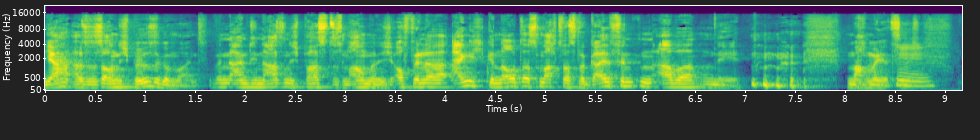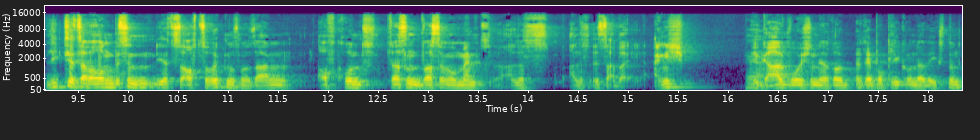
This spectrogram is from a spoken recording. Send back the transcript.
Ja, also es ist auch nicht böse gemeint. Wenn einem die Nase nicht passt, das machen wir nicht. Auch wenn er eigentlich genau das macht, was wir geil finden, aber nee, machen wir jetzt nicht. Mhm. Liegt jetzt aber auch ein bisschen jetzt auch zurück, muss man sagen, aufgrund dessen, was im Moment alles, alles ist. Aber eigentlich, ja. egal wo ich in der Republik unterwegs bin,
